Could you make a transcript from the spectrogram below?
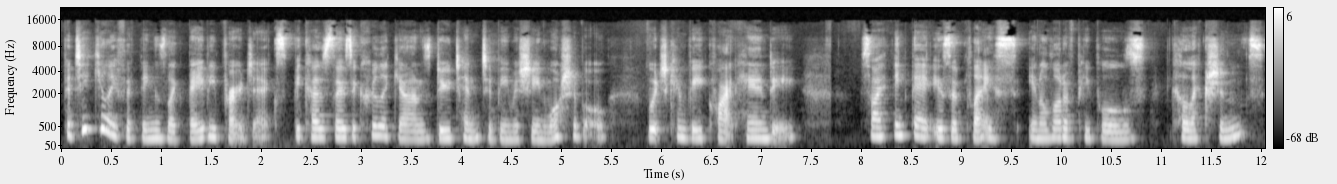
Particularly for things like baby projects, because those acrylic yarns do tend to be machine washable, which can be quite handy. So I think there is a place in a lot of people's collections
